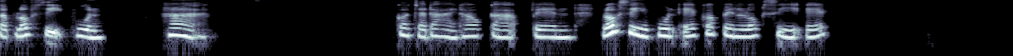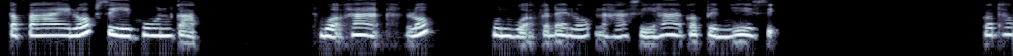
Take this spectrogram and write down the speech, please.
กับลบ4คูณ5ก็จะได้เท่ากับเป็นลบ4คูณ x ก็เป็นลบ 4x ต่อไปลบ4คูณกับบวก5ลบคูณบวกก็ได้ลบนะคะ4 5ก็เป็น20ก็เท่า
